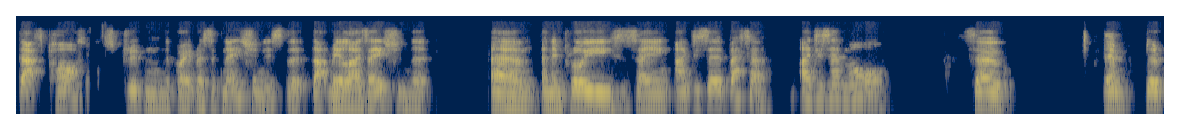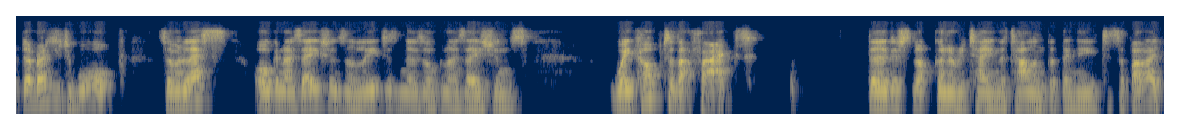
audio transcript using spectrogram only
that's part of what's driven the great resignation is that that realization that um, an employee is saying, I deserve better, I deserve more. So they're, they're, they're ready to walk. So unless organizations and leaders in those organizations wake up to that fact, they're just not going to retain the talent that they need to survive.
